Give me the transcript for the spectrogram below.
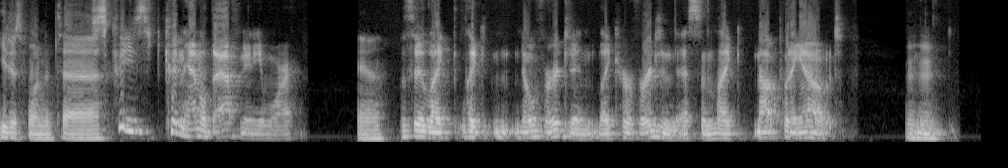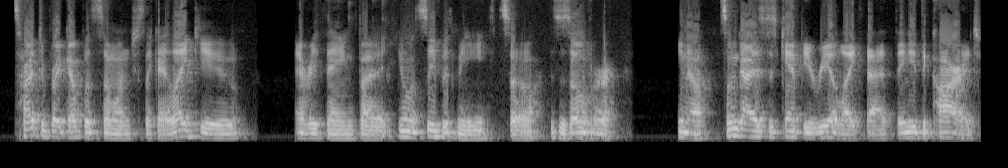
You just wanted to, Just, he just couldn't handle Daphne anymore. yeah. With her like like no virgin, like her virginness and like not putting out. hmm It's hard to break up with someone. She's like, I like you, everything, but you won't sleep with me, so this is over. You know, some guys just can't be real like that. They need the card.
